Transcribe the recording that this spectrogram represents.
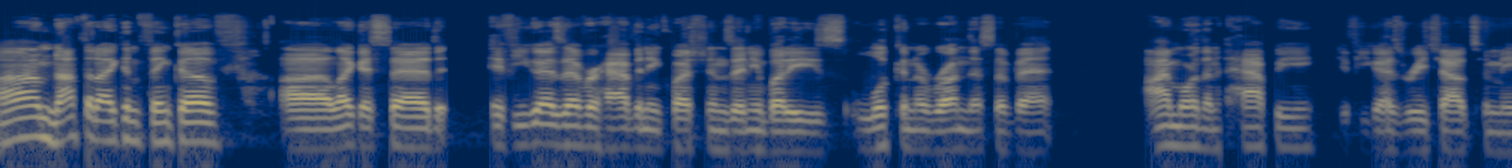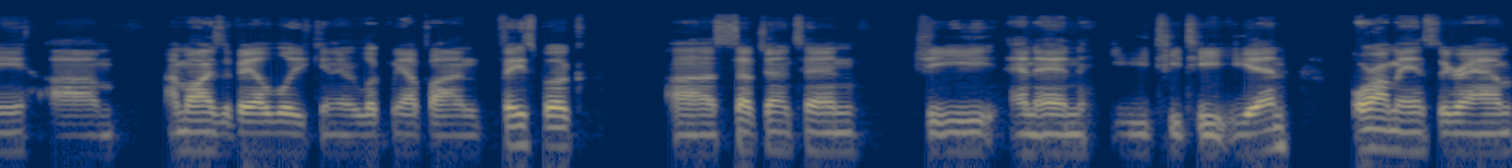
Um, not that I can think of. Uh, like I said, if you guys ever have any questions, anybody's looking to run this event, I'm more than happy if you guys reach out to me. Um, I'm always available. You can look me up on Facebook, uh, Seth G E N N E T T E N, or on my Instagram,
